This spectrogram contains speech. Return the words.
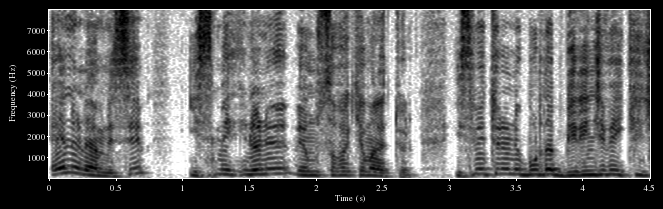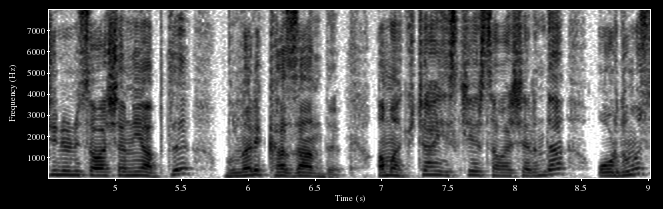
en önemlisi İsmet İnönü ve Mustafa Kemal Atatürk. İsmet İnönü burada birinci ve ikinci İnönü savaşlarını yaptı. Bunları kazandı. Ama Kütahya Eskişehir savaşlarında ordumuz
